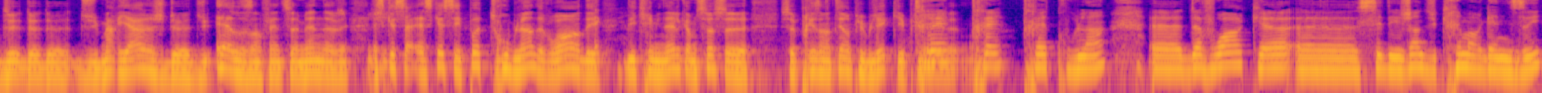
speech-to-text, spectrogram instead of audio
de, de, de- du mariage de, du Hells en fin de semaine? Est-ce que ça, est-ce que c'est pas troublant de voir des, des criminels comme ça se, se présenter en public et puis, très, euh, très, très troublant euh, de voir que euh, c'est des gens du crime organisé,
